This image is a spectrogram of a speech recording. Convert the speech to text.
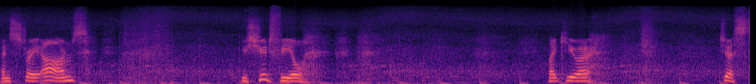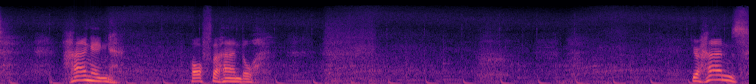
and straight arms, you should feel like you are just hanging off the handle. Your hands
